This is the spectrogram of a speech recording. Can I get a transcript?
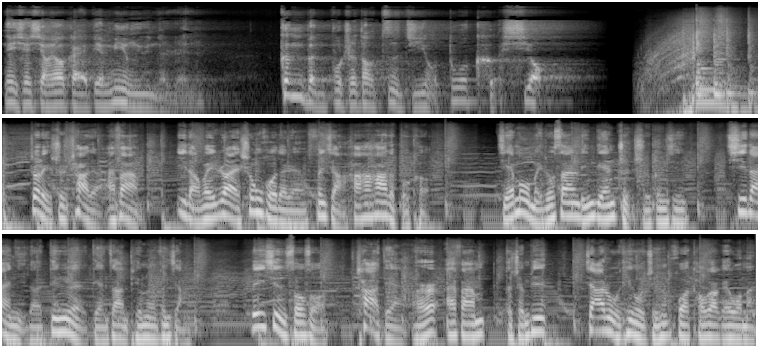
那些想要改变命运的人，根本不知道自己有多可笑。这里是差点 FM，一档为热爱生活的人分享哈哈哈的博客。节目每周三零点准时更新，期待你的订阅、点赞、评论、分享。微信搜索“差点儿 FM” 的全拼，加入听友群或投稿给我们。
